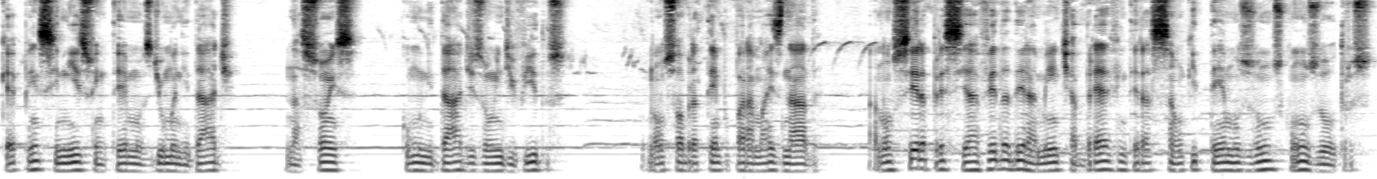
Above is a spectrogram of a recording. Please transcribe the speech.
Quer pense nisso em termos de humanidade, nações, comunidades ou indivíduos? Não sobra tempo para mais nada, a não ser apreciar verdadeiramente a breve interação que temos uns com os outros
